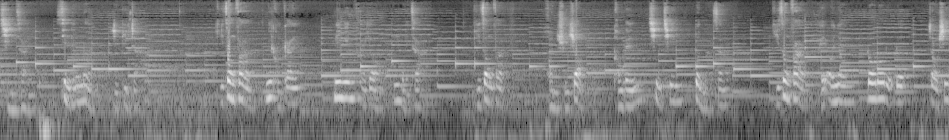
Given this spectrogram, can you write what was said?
青菜，心头暖日记架。季中花。你可该，明明好像不为差。季中花，还水笑，空等轻轻奔马山。季中花，黑鸳鸯，啰啰啰啰，照心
